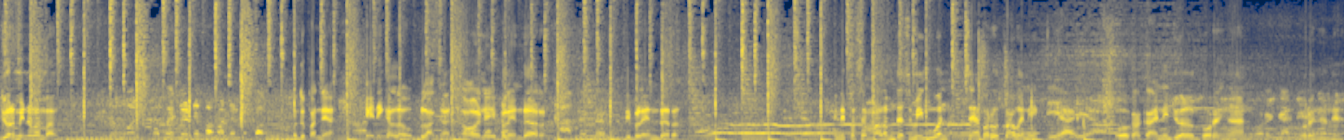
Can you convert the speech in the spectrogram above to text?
Jual minuman bang? Depan ya. Ini kalau belakang. Oh ini blender. Di blender. Ini pasar malam udah semingguan. Saya baru tahu ini. Iya iya. Oh kakak ini jual gorengan. Gorengan, iya. Gorengan ya.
